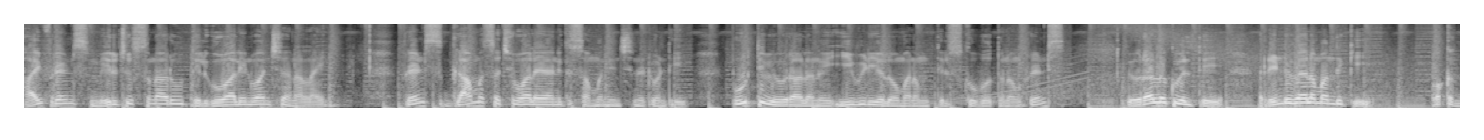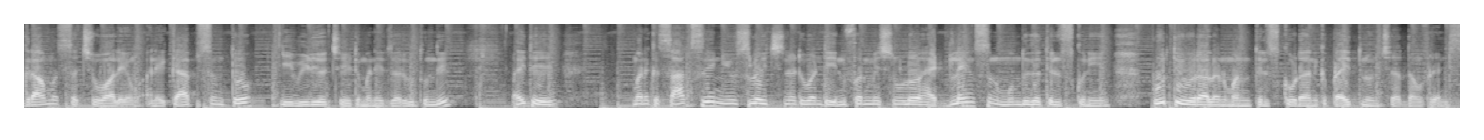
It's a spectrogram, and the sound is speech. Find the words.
హాయ్ ఫ్రెండ్స్ మీరు చూస్తున్నారు Telugu all in one channel nine friends గ్రామ సచివాలయానికి సంబంధించినటువంటి పూర్తి వివరాలను ఈ వీడియోలో మనం తెలుసుకోబోతున్నాం ఫ్రెండ్స్ వివరాల్లోకి వెళ్తే రెండు వేల మందికి ఒక గ్రామ సచివాలయం అనే క్యాప్షన్తో ఈ వీడియో చేయటం అనేది జరుగుతుంది. అయితే మనకి సాక్షి న్యూస్లో ఇచ్చినటువంటి ఇన్ఫర్మేషన్లో హెడ్లైన్స్ను ముందుగా తెలుసుకుని పూర్తి వివరాలను మనం తెలుసుకోవడానికి ప్రయత్నం చేద్దాం ఫ్రెండ్స్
